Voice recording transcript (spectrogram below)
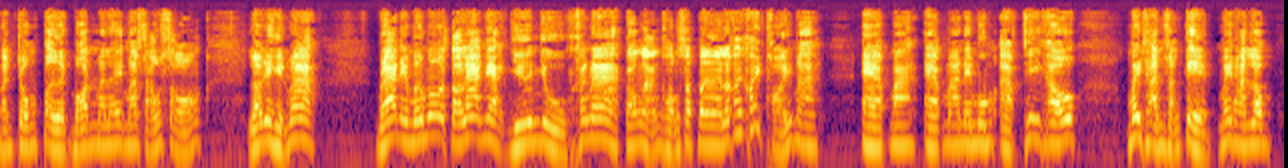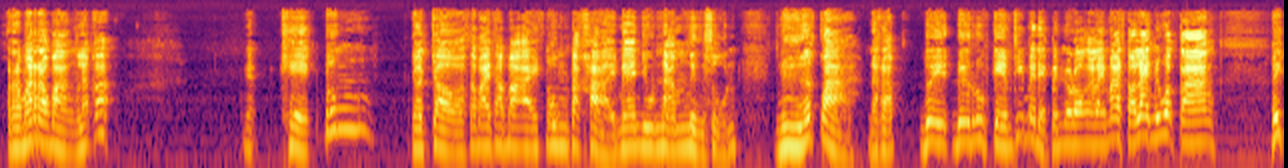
บรรจงเปิดบอลมาเลยมาเสาสอง เราจะเห็นว่า แบรดเอเมอร์โมตอนแรกเนี่ยยืนอยู่ข้างหน้ากองหลังของสเปอร์ แล้วค่อย ๆ ถอยมา แอบมา แอบมาในมุมอับที่เขาไม่ทันสังเกต ไม่ทันเราระมัดระวังแล้วก็ เนี่ยเคกปุ้งจ่อจ่อสบายสบายๆตุงตะข่ายแมนยูนำหนึ่งศูนย์เหนือกว่านะครับ ด้วยด้วยรูปเกมที่ไม่ได้เป็นรองอะไรมาก ตอนแรกนึกว่ากลางเฮ้ย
